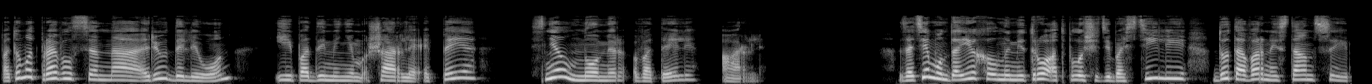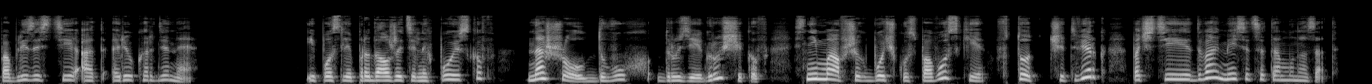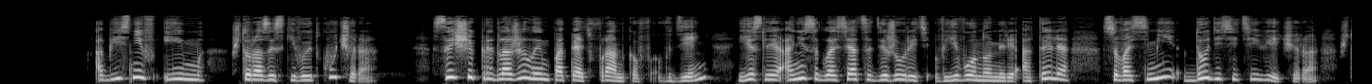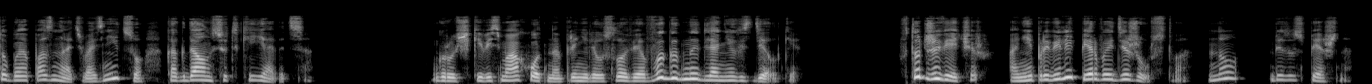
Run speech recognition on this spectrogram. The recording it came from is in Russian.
Потом отправился на Рю-де-Леон и под именем Шарля Эпея снял номер в отеле «Арль». Затем он доехал на метро от площади Бастилии до товарной станции поблизости от Рю-Кардине. И после продолжительных поисков нашел двух друзей-грузчиков, снимавших бочку с повозки в тот четверг почти два месяца тому назад. Объяснив им, что разыскивают кучера, сыщик предложил им по пять франков в день, если они согласятся дежурить в его номере отеля с восьми до десяти вечера, чтобы опознать возницу, когда он все-таки явится. Грузчики весьма охотно приняли условия выгодной для них сделки. В тот же вечер они провели первое дежурство, но безуспешно.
